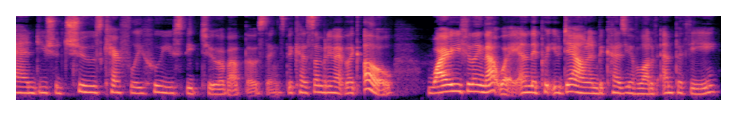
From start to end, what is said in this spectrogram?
and you should choose carefully who you speak to about those things because somebody might be like, "Oh, why are you feeling that way?" and they put you down and because you have a lot of empathy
